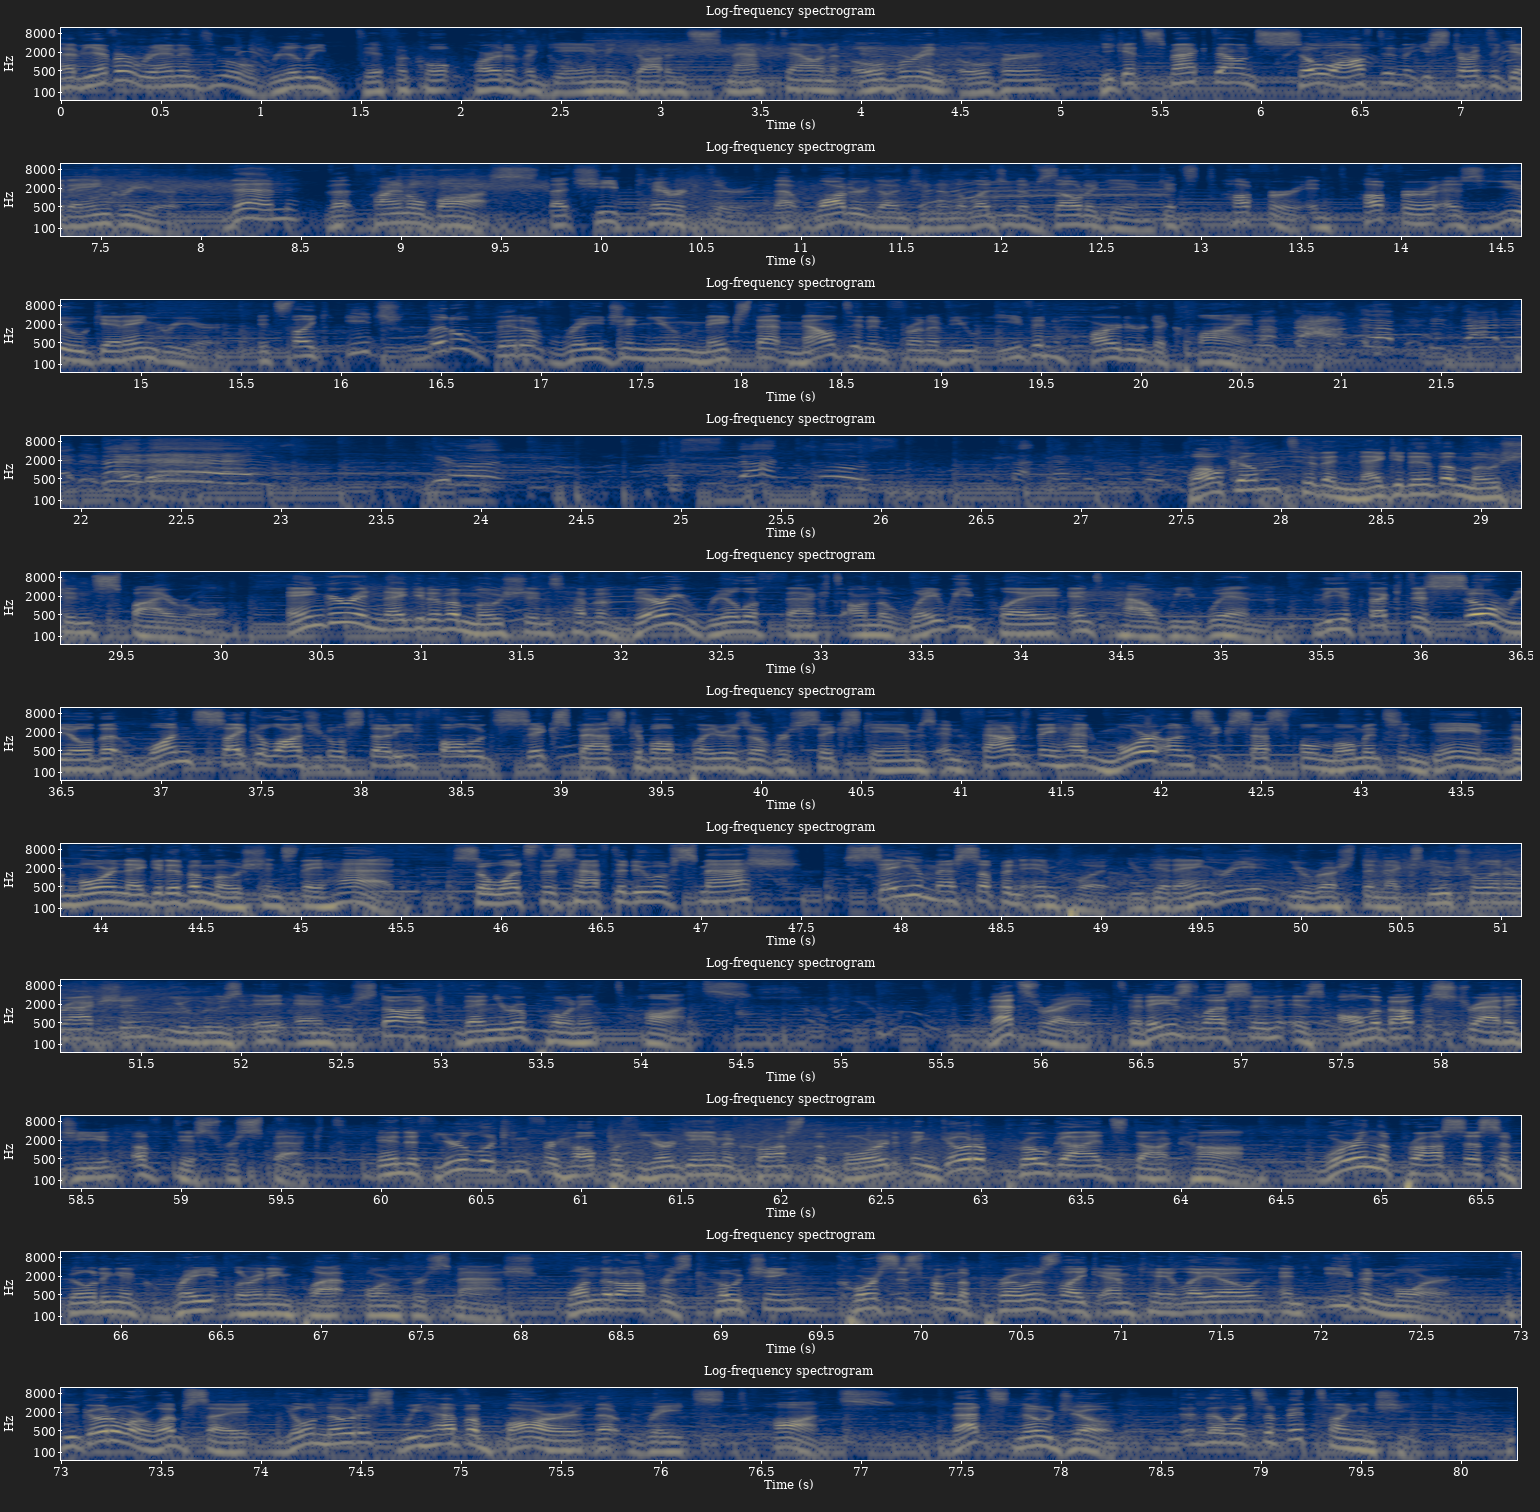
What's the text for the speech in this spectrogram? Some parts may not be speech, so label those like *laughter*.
Have you ever ran into a really difficult part of a game and gotten smacked down over and over? You get smacked down so often that you start to get angrier. Then, that final boss, that cheap character, that water dungeon in a Legend of Zelda game gets tougher and tougher as you get angrier. It's like each little bit of rage in you makes that mountain in front of you even harder to climb. I found! Is that it? It is! Kira, just that close. Welcome to the negative emotion spiral. Anger and negative emotions have a very real effect on the way we play and how we win. The effect is so real that one psychological study followed six basketball players over six games and found they had more unsuccessful moments in game the more negative emotions they had. So what's this have to do with Smash? Say you mess up an input, you get angry, you rush the next neutral interaction, you lose it and your stock, then your opponent taunts. That's right, today's lesson is all about the strategy of disrespect. And if you're looking for help with your game across the board, then go to ProGuides.com. We're in the process of building a great learning platform for Smash, one that offers coaching, courses from the pros like MKLeo, and even more. If you go to our website, you'll notice we have a bar that rates taunts. That's no joke, though it's a bit tongue in cheek.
